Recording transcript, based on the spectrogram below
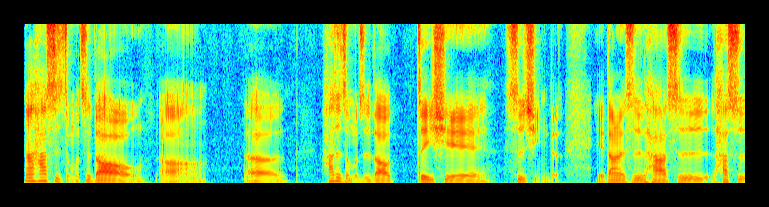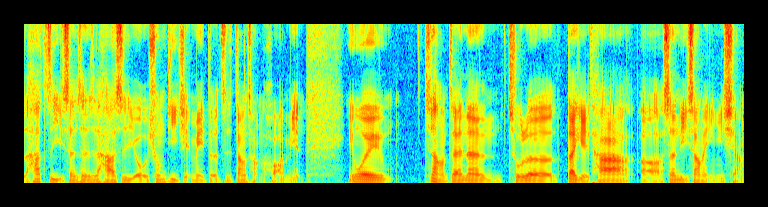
那他是怎么知道啊？呃，呃，他是怎么知道这些事情的？也当然是他是他是他自己声称是他是有兄弟姐妹得知当场的画面，因为。这场灾难除了带给他呃生理上的影响，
